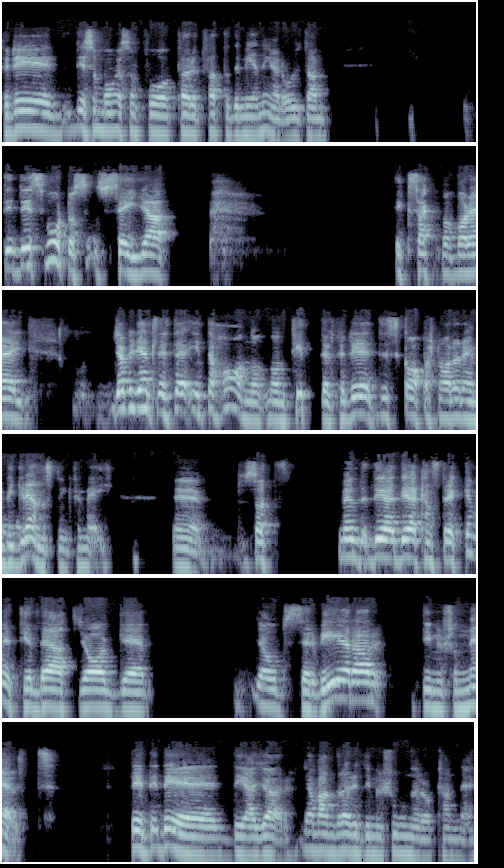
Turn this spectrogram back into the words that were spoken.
För det, det är så många som får förutfattade meningar då, utan det, det, är svårt att säga exakt vad, vad det är. Jag vill egentligen inte, inte ha någon, någon titel, för det, det, skapar snarare en begränsning för mig. Eh, så att, men det, det jag kan sträcka mig till det är att jag, eh, jag observerar dimensionellt. Det, det, det, är det jag gör. Jag vandrar i dimensioner och kan, eh,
